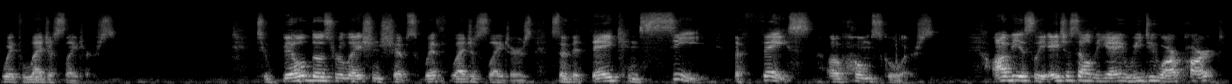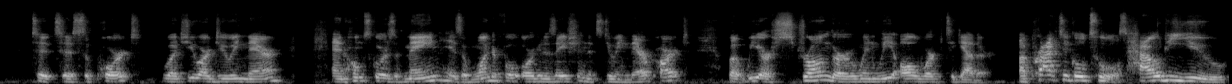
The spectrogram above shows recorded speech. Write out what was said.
with legislators. To build those relationships with legislators so that they can see the face of homeschoolers. Obviously, HSLDA, we do our part to, to support what you are doing there. And Homeschoolers of Maine is a wonderful organization that's doing their part, but we are stronger when we all work together. Uh, practical tools. How do you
